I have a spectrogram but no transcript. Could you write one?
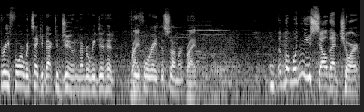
three four would take you back to June. Remember, we did hit three Right. four eight this summer. Right. But wouldn't you sell that chart?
